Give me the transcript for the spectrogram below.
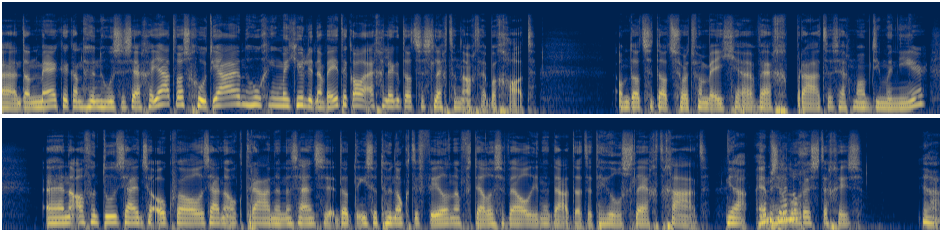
uh, dan merk ik aan hun hoe ze zeggen... ja, het was goed. Ja, en hoe ging het met jullie? Dan weet ik al eigenlijk dat ze een slechte nacht hebben gehad. Omdat ze dat soort van beetje wegpraten, zeg maar, op die manier. En af en toe zijn ze ook wel, zijn er ook tranen. Dan zijn ze, dat is het hun ook te veel. En dan vertellen ze wel inderdaad dat het heel slecht gaat. Ja, en heel nog... rustig is. Ja,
